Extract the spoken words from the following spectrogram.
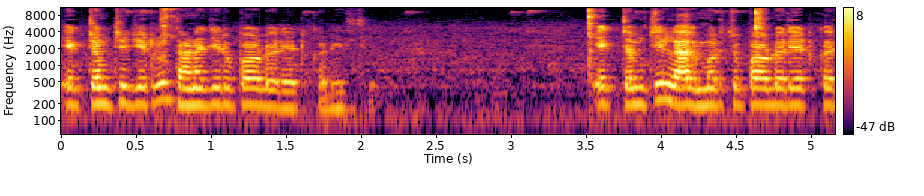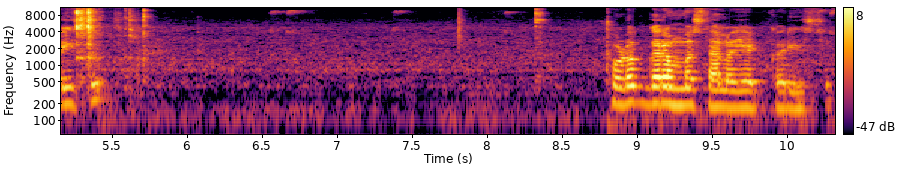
એક ચમચી જેટલું ધાણા જીરું પાવડર એડ કરીશું. એક ચમચી લાલ મરચું પાવડર એડ કરીશું. થોડોક ગરમ મસાલો એડ કરીશું.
